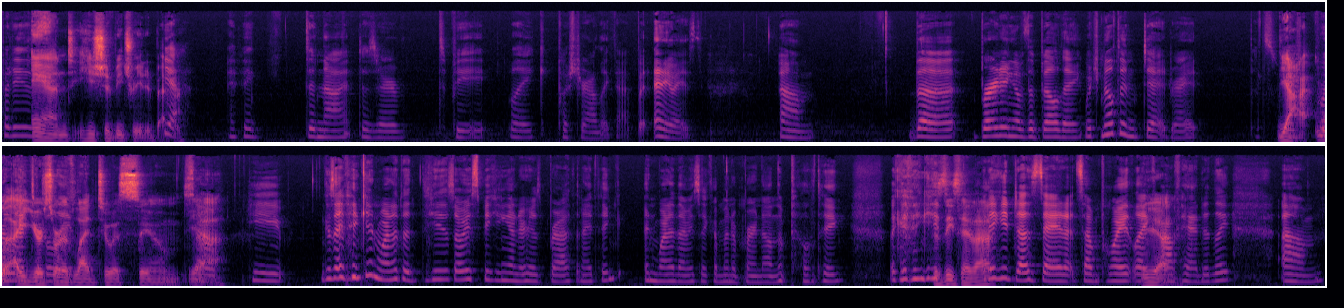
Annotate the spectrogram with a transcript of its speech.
but he's and he should be treated better. yeah. I think did not deserve to be like pushed around like that. But anyways, um, the burning of the building, which Milton did, right? That's Yeah, well, you're sort of led to assume. So yeah, he, because I think in one of the, he's always speaking under his breath, and I think in one of them he's like, "I'm gonna burn down the building." Like I think does he say I think he does say it at some point, like Yeah. offhandedly. Um,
